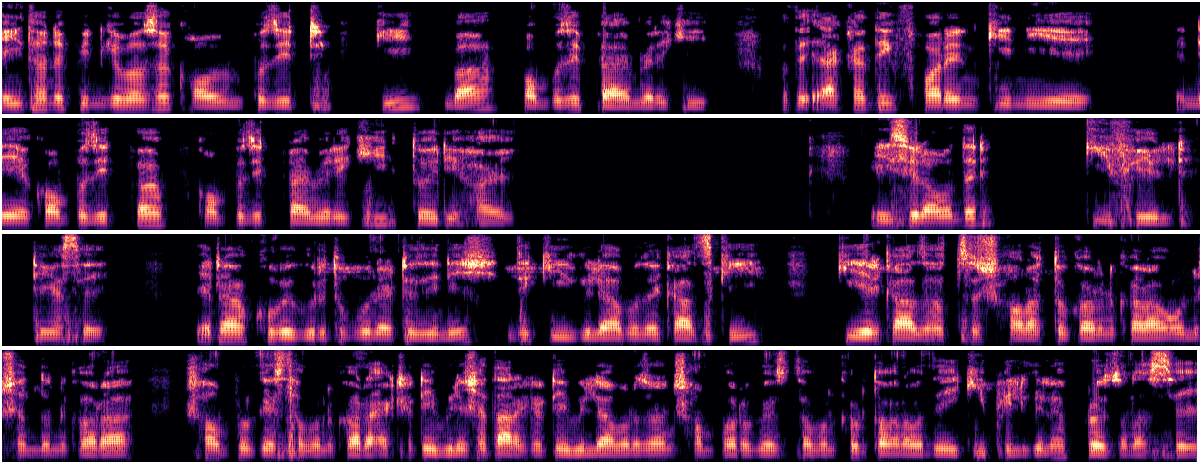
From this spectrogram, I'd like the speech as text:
এই ধরনের পিনকে বলা হয় কম্পোজিট কি বা কম্পোজিট প্রাইমারি কি? অর্থাৎ একাধিক ফরেন কি নিয়ে নিয়ে কম্পোজিট বা কম্পোজিট প্রাইমারি কি তৈরি হয়। এই ছিল আমাদের কি ফিল্ড ঠিক আছে? এটা খুবই গুরুত্বপূর্ণ একটা জিনিস যে কিগুলো আমাদের কাজ কি? কি এর কাজ হচ্ছে শনাক্তকরণ করা, অনুসন্ধান করা, সম্পর্ক স্থাপন করা। একটা টেবিলের সাথে আরেকটা টেবিলে আমরা যখন সম্পর্ক স্থাপন করি তখন আমাদের এই কি ফিল্ডগুলো প্রয়োজন আছে।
